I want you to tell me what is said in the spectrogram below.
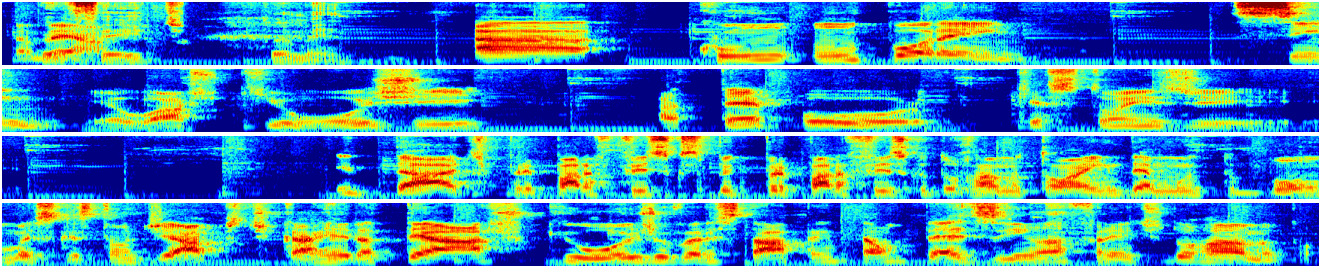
Também Perfeito, acho. também. Ah, com um porém. Sim, eu acho que hoje, até por questões de idade, preparo físico, explico que o preparo físico do Hamilton ainda é muito bom, mas questão de ápice de carreira, até acho que hoje o Verstappen tá um pezinho à frente do Hamilton.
